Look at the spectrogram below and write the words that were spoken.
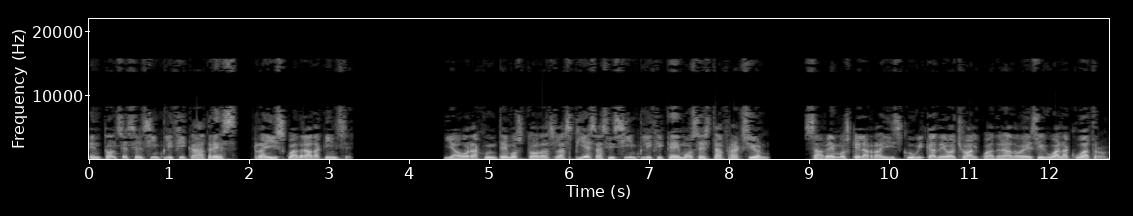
entonces se simplifica a 3, raíz cuadrada 15. Y ahora juntemos todas las piezas y simplifiquemos esta fracción. Sabemos que la raíz cúbica de 8 al cuadrado es igual a 4.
